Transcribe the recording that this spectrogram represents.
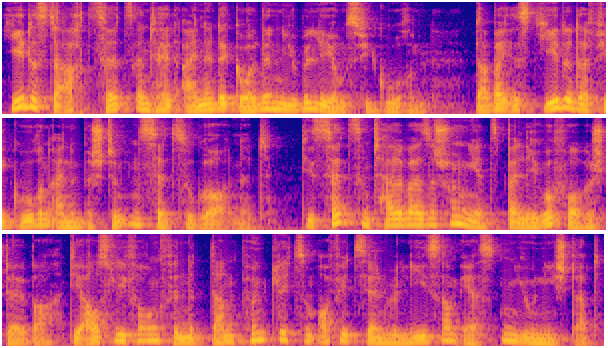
Jedes der acht Sets enthält eine der goldenen Jubiläumsfiguren. Dabei ist jede der Figuren einem bestimmten Set zugeordnet. Die Sets sind teilweise schon jetzt bei Lego vorbestellbar, die Auslieferung findet dann pünktlich zum offiziellen Release am 1. Juni statt.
